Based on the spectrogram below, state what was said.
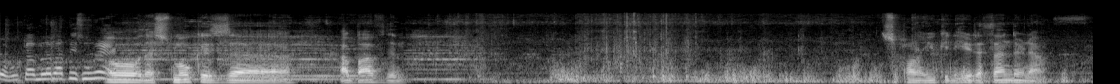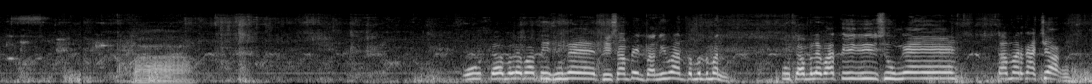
Oh, udah melewati sungai. Oh, the smoke is uh, above them. Subhanallah, you can hear the thunder now. Wow. Udah melewati sungai di samping Bang Iwan teman-teman. Udah melewati sungai Kamar Kajang.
